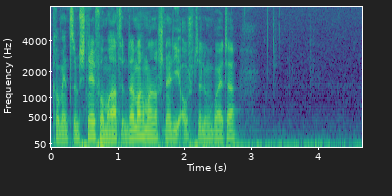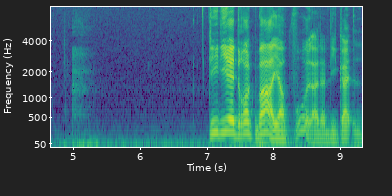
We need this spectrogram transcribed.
Kommen jetzt im Schnellformat und dann machen wir noch schnell die Aufstellung weiter. Didier Drogba, jawohl, Alter, die geil,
